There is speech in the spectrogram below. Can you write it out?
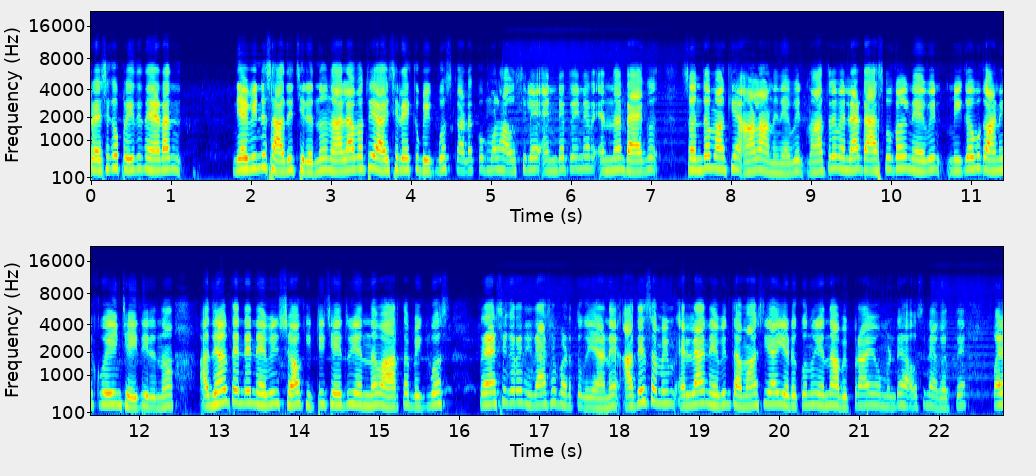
പ്രേക്ഷക പ്രീതി നേടാൻ നെവിന് സാധിച്ചിരുന്നു. നാലാമത്തെ ആഴ്ചയിലേക്ക് ബിഗ് ബോസ് കടക്കുമ്പോൾ ഹൗസിലെ എന്റർടൈനർ എന്ന ടാഗ് സ്വന്തമാക്കിയ ആളാണ് നെവിൻ. മാത്രമല്ല ടാസ്കുകൾ നെവിൻ മികവ് കാണിക്കുകയും ചെയ്തിരുന്നു. അതിനാൽ തന്നെ നെവിൻ ഷോ ഹിറ്റ് ചെയ്തു എന്ന വാർത്ത ബിഗ് ബോസ് പ്രേക്ഷകരെ നിരാശപ്പെടുത്തുകയാണ്. അതേസമയം എല്ലാ നെവിൻ തമാശയായി എടുക്കുന്നു എന്ന അഭിപ്രായവുമുണ്ട് ഹൗസിനകത്ത് പല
